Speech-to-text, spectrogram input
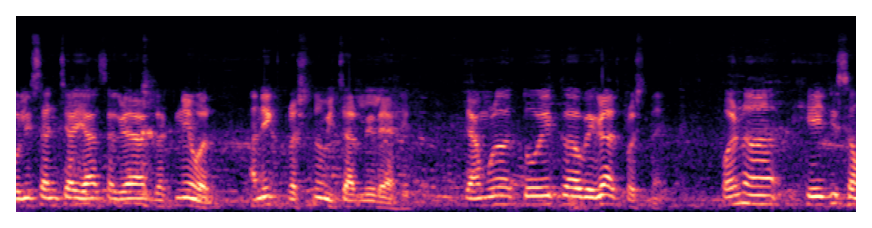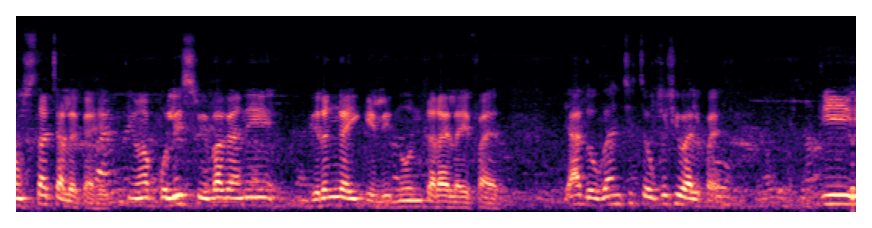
पोलिसांच्या या सगळ्या घटनेवर अनेक प्रश्न विचारलेले आहेत. त्यामुळं तो एक वेगळाच प्रश्न आहे. पण हे जी संस्था चालक आहेत किंवा पोलीस विभागाने दिरंगाई केली नोंद करायला एफ आय आर या दोघांची चौकशी व्हायला पाहिजे. ती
